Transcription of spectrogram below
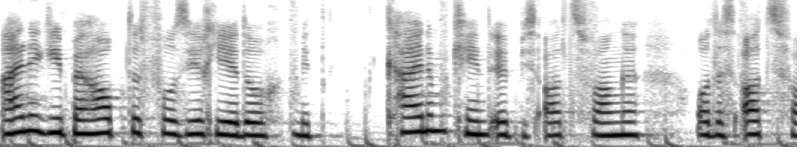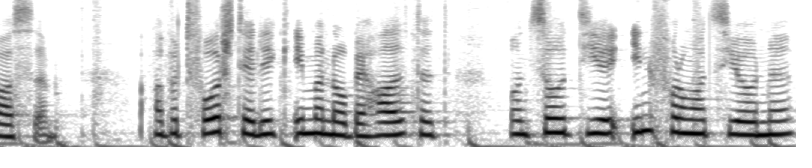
Einige behaupten von sich jedoch, mit keinem Kind etwas anzufangen oder es anzufassen. Aber die Vorstellung immer noch behalten und so die Informationen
